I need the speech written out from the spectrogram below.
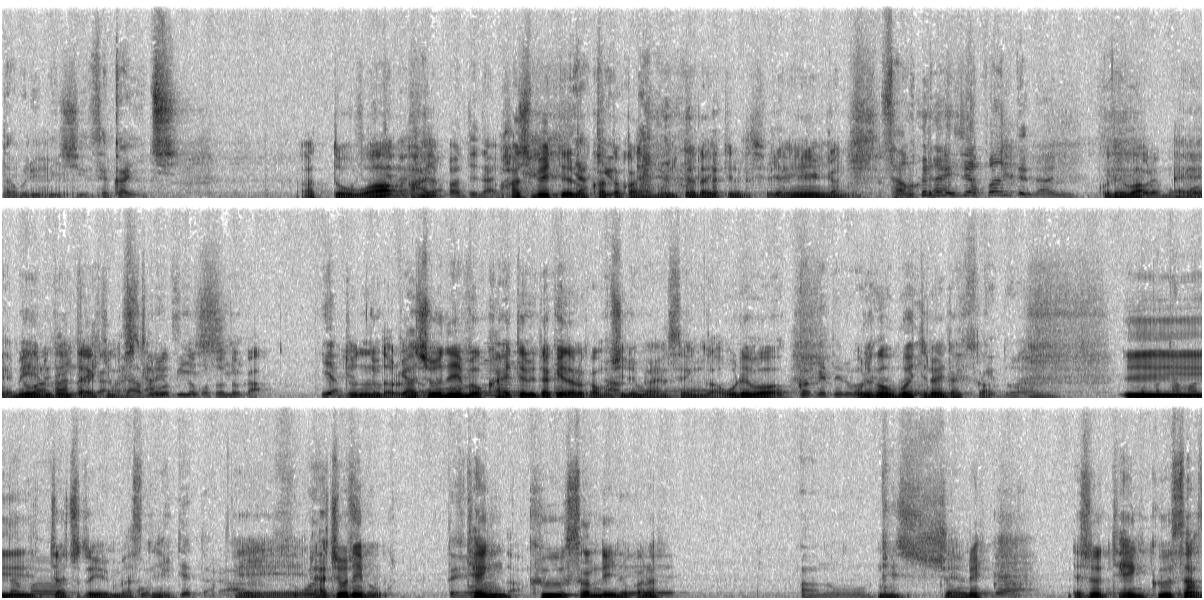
WBC 世界一。あとは、はい。初めての方からもいただいてるんですよね。侍ジャパンって何？これはこれも、えーメールでいただきました。どうなんだろう？ラジオネームを変えてるだけなのかもしれませんが俺は俺が覚えてないだけか。えー、じゃあちょっと読みますね、えーラジオネーム天空さんでいいのかな？あのうん決勝だよねその天空さん、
